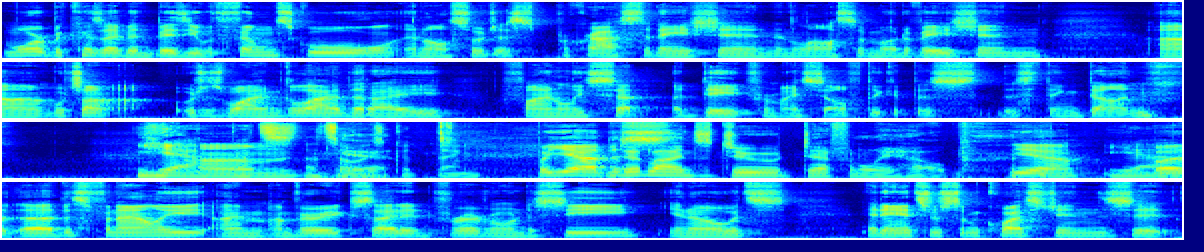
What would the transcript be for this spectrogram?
more because I've been busy with film school and also just procrastination and loss of motivation, um, which I'm, which is why I'm glad that I finally set a date for myself to get this this thing done. Yeah, Um, that's that's always yeah. a good thing. But yeah, this Deadlines do definitely help. Yeah, Yeah. But uh, this finale, I'm I'm very excited for everyone to see. You know, it's it answers some questions. It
